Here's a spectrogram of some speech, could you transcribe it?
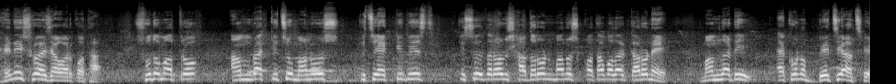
ভেনিশ হয়ে যাওয়ার কথা। শুধুমাত্র আমরা কিছু মানুষ কিছু অ্যাক্টিভিস্ট কিছু সাধারণ সাধারণ মানুষ কথা বলার কারণে মামলাটি এখনও বেঁচে আছে।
